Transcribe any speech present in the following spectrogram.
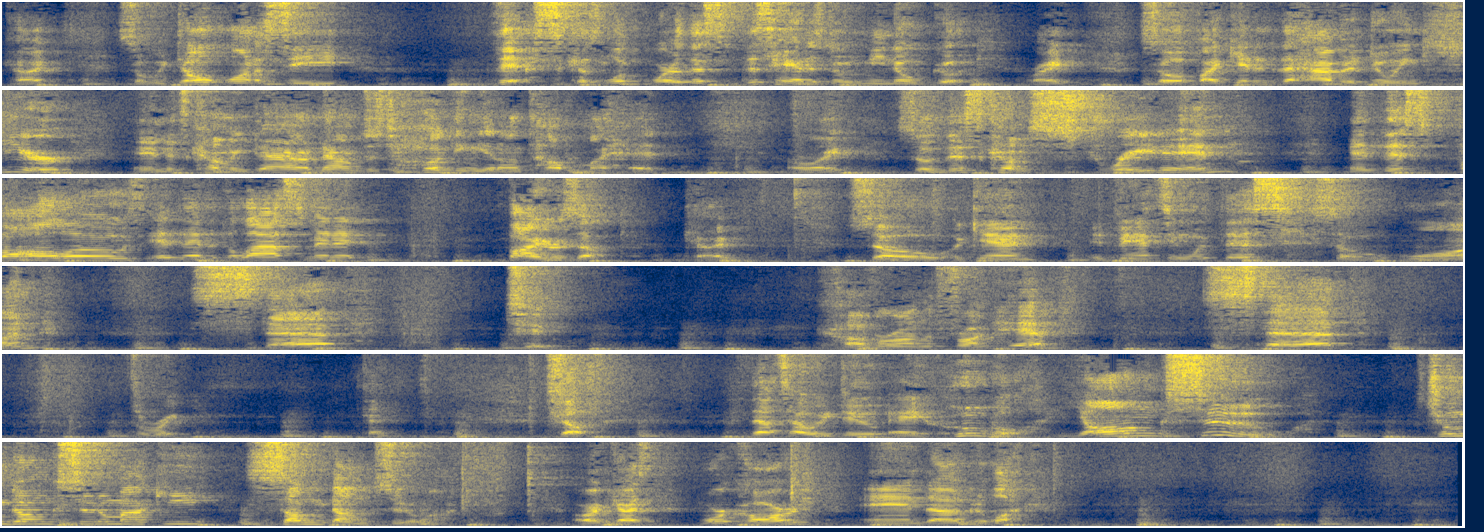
Okay, so we don't want to see this because look where this this hand is doing me no good, right? So if I get into the habit of doing here and it's coming down, now I'm just hugging it on top of my head. All right, so this comes straight in and this follows and then at the last minute fires up. Okay, so again, advancing with this. So one, step, two. Cover on the front hip, step, three. Okay? So, that's how we do a hugel, yang su, chungdong sudomaki, sungdong sudomaki. All right, guys, work hard and uh, good luck.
